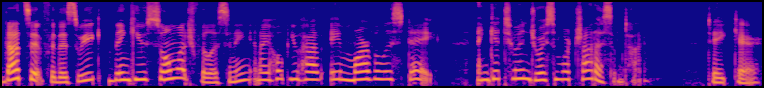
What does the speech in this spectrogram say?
That's it for this week. Thank you so much for listening, and I hope you have a marvelous day and get to enjoy some horchata sometime. Take care.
